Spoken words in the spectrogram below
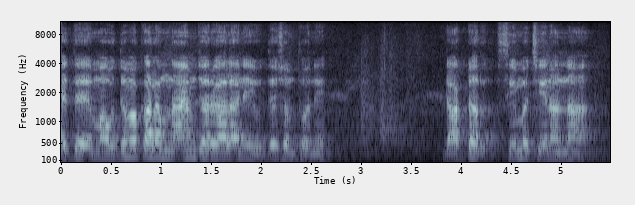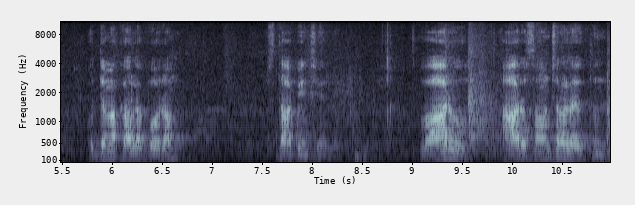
అయితే మా ఉద్యమకాలం న్యాయం జరగాలనే ఉద్దేశంతో డాక్టర్ సీమ చీనన్న ఉద్యమకారుల ఫోరం స్థాపించిండ్రు. వారు ఆరు సంవత్సరాలు అవుతుంది.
